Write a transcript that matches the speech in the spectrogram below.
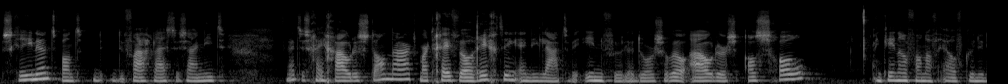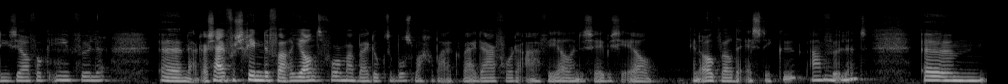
screenend, want de vragenlijsten zijn niet. Het is geen gouden standaard, maar het geeft wel richting en die laten we invullen door zowel ouders als school. En kinderen vanaf 11 kunnen die zelf ook invullen. Uh, nou, daar zijn verschillende varianten voor, maar bij Dr. Bosma gebruiken wij daarvoor de AVL en de CBCL. En ook wel de STQ aanvullend. Mm. Um,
